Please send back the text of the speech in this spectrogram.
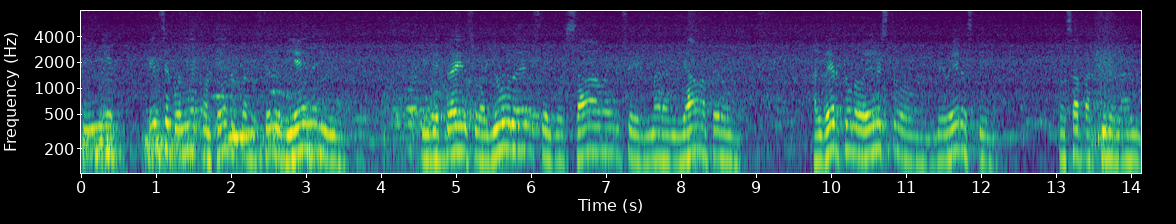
Sí, él se ponía contento cuando ustedes vienen y, y le traen su ayuda, él se gozaba, él se maravillaba, pero al ver todo esto, de veras que nos ha partido el alma.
